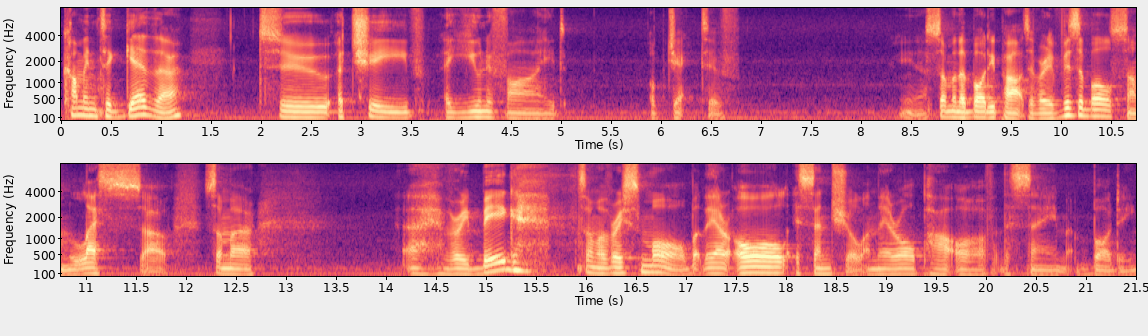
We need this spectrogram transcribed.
coming together to achieve a unified objective. You know, some of the body parts are very visible, some less so. Some are uh, very big, some are very small, but they are all essential and they are all part of the same body.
